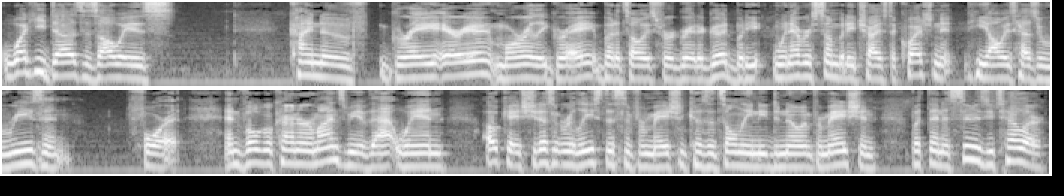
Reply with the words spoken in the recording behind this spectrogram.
what he does is always kind of gray area, morally gray, but it's always for a greater good. But he, whenever somebody tries to question it, he always has a reason for it. And Vogel kind of reminds me of that when, okay, she doesn't release this information because it's only need to know information, but then as soon as you tell her,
